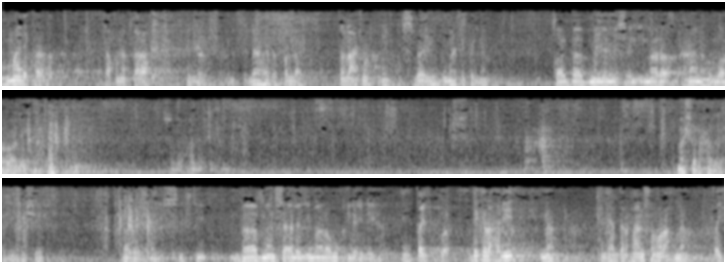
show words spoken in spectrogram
هو ما ذكر رقم الطرف لا هذا طلعت طلعته؟ إسماعيل ما تكلم. قال باب من لم يسأل الإمارة أعانه الله عليها ما شرح هذا الحديث يا شيخ؟ هذا الحديث الستي. باب من سأل الإمارة وكل إليها. إيه، طيب. ذكر الحديث؟ نعم. عبد الرحمن سمرة؟ نعم. طيب.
